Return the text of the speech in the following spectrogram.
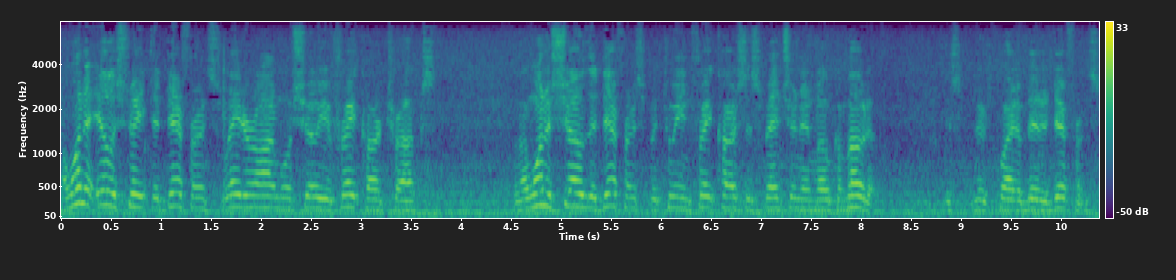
I want to illustrate the difference. Later on, we'll show you freight car trucks, but I want to show the difference between freight car suspension and locomotive. There's, there's quite a bit of difference.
